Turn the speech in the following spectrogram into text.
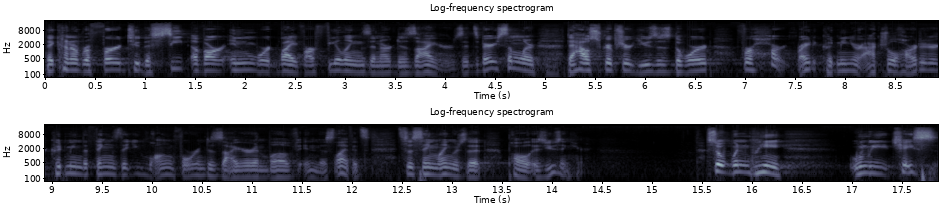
that kind of referred to the seat of our inward life, our feelings and our desires. It's very similar to how scripture uses the word for heart, right? It could mean your actual heart, or it could mean the things that you long for and desire and love in this life. It's, it's the same language that Paul is using here. So when we when we chase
